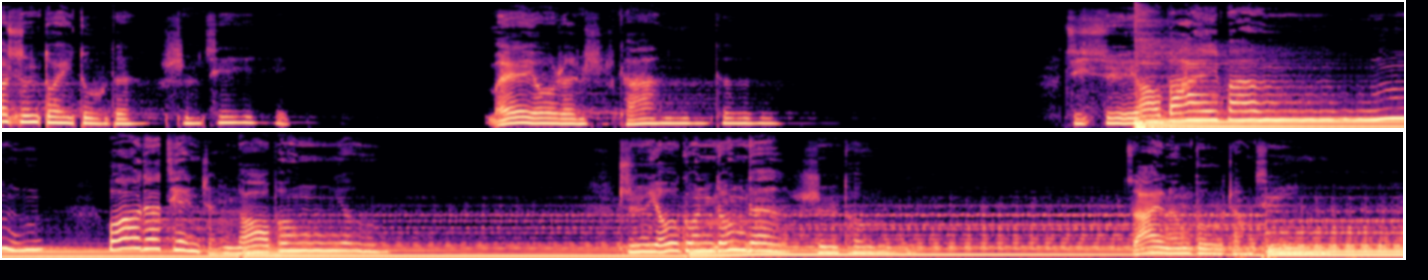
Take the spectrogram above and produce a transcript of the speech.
这是对赌的世界，没有人是看客。继续摇摆吧，我的天真老朋友。只有滚动的石头，才能不长青。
